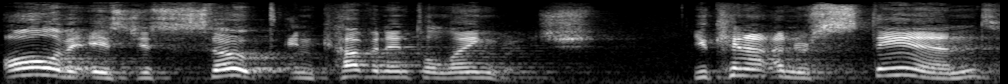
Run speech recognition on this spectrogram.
all of it is just soaked in covenantal language. You cannot understand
